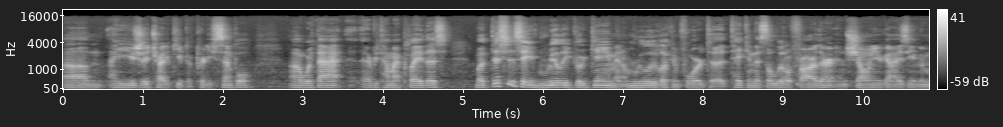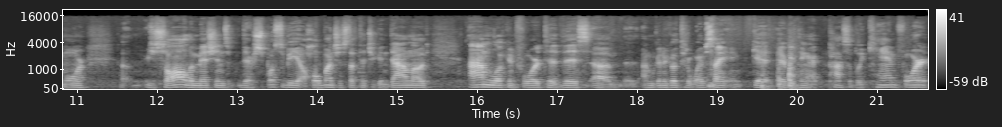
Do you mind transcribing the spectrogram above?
Um, I usually try to keep it pretty simple uh, with that every time I play this. But this is a really good game, and I'm really looking forward to taking this a little farther and showing you guys even more. Uh, you saw all the missions. There's supposed to be a whole bunch of stuff that you can download. I'm looking forward to this. Um, I'm going to go to the website and get everything I possibly can for it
